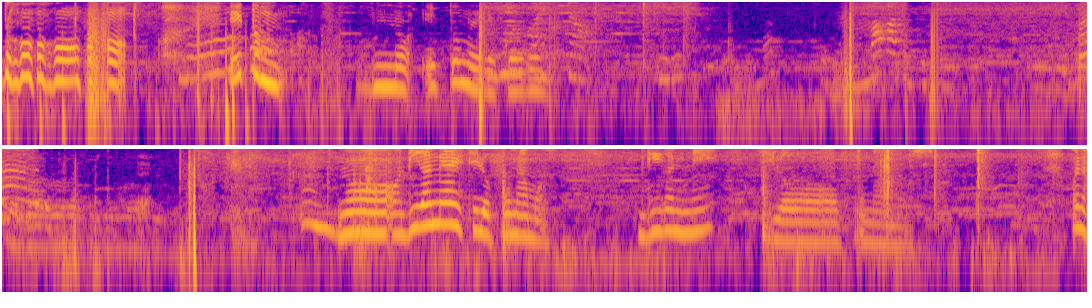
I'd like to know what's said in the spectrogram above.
No. Esto. No, esto me recuerda. No, díganme si lo funamos. Díganme si lo funamos. Bueno,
